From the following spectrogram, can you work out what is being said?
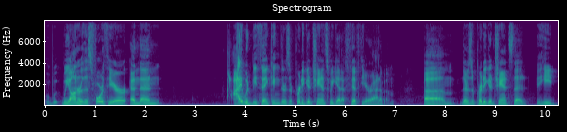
w- we honor this fourth year, and then I would be thinking there's a pretty good chance we get a fifth year out of him um, there's a pretty good chance that he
